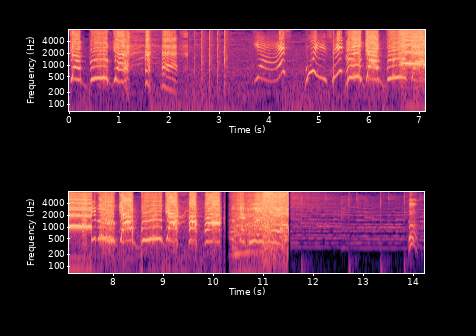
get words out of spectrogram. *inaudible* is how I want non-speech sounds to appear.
Ooga booga! yes? Who is it? Ooga booga! Ooga booga! Ooga booga! *laughs* Hmm.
